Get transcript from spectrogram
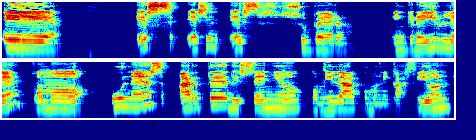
Eh, es súper increíble cómo unes arte, diseño, comida, comunicación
